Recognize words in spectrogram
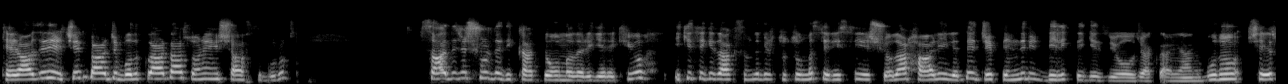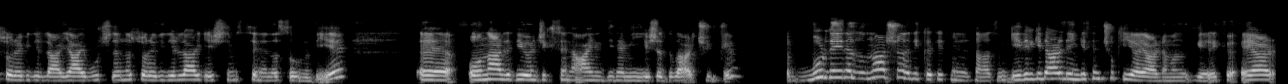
Teraziler için bence balıklardan sonra en şanslı grup. Sadece şurada dikkatli olmaları gerekiyor. 2-8 aksında bir tutulma serisi yaşıyorlar. Haliyle de ceplerinde bir delikle geziyor olacaklar yani. Bunu şeye sorabilirler, yay burçlarına sorabilirler geçtiğimiz sene nasıldı diye. Ee, onlar da bir önceki sene aynı dinamiği yaşadılar çünkü. Burada en azından şuna dikkat etmeniz lazım. Gelir gider dengesini çok iyi ayarlamanız gerekiyor. Eğer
